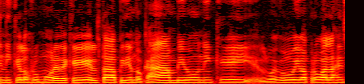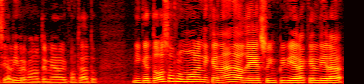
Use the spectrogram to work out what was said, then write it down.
eh, ni que los rumores de que él estaba pidiendo cambio, ni que luego iba a probar la agencia libre cuando terminara el contrato, ni que todos esos rumores, ni que nada de eso impidiera que él diera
